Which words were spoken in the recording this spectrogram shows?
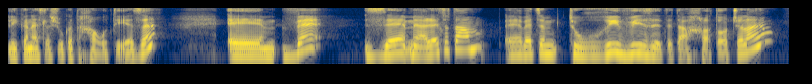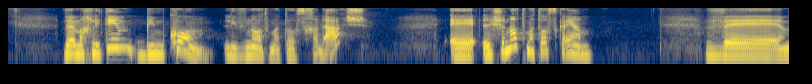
להיכנס לשוק התחרותי הזה, אמ, וזה מאלץ אותם אה, בעצם to revisit את ההחלטות שלהם, והם מחליטים במקום לבנות מטוס חדש, אה, לשנות מטוס קיים. ובעצם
